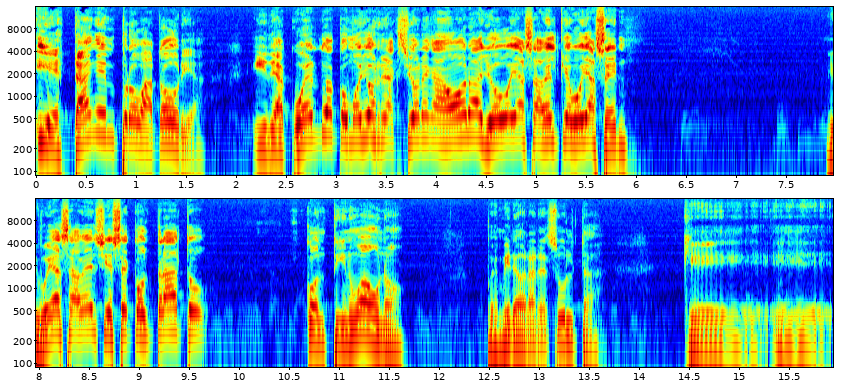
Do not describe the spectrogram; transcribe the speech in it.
y están en probatoria. Y de acuerdo a cómo ellos reaccionen ahora, yo voy a saber qué voy a hacer. Y voy a saber si ese contrato continúa o no. Pues mira, ahora resulta que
